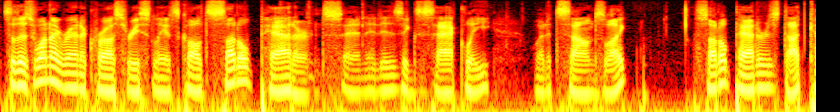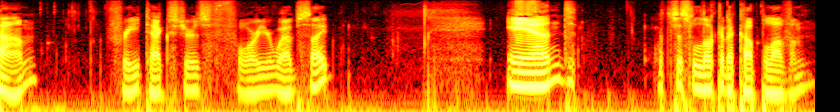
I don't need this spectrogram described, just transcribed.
So there's one I ran across recently. It's called Subtle Patterns and it is exactly what it sounds like. Subtlepatterns.com free textures for your website. And let's just look at a couple of them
